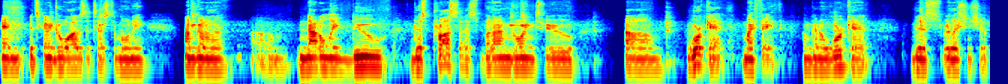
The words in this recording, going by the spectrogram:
and it's gonna go out as a testimony. I'm gonna um, not only do this process, but I'm going to um, work at my faith. I'm going to work at this relationship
